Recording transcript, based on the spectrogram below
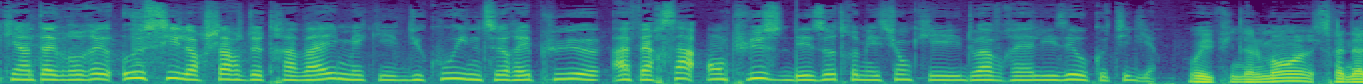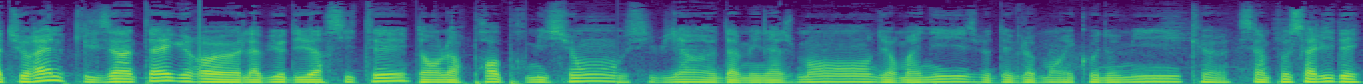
qui intégrerait aussi leur charge de travail mais qui du coup ils ne seraient plus euh, à faire ça en plus des autres missions qu'ils doivent réaliser au quotidien. Oui, finalement, il serait naturel qu'ils intègrent euh, la biodiversité dans leurs propres missions, aussi bien d'aménagement, d'urbanisme, de développement économique. C'est un peu ça l'idée.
